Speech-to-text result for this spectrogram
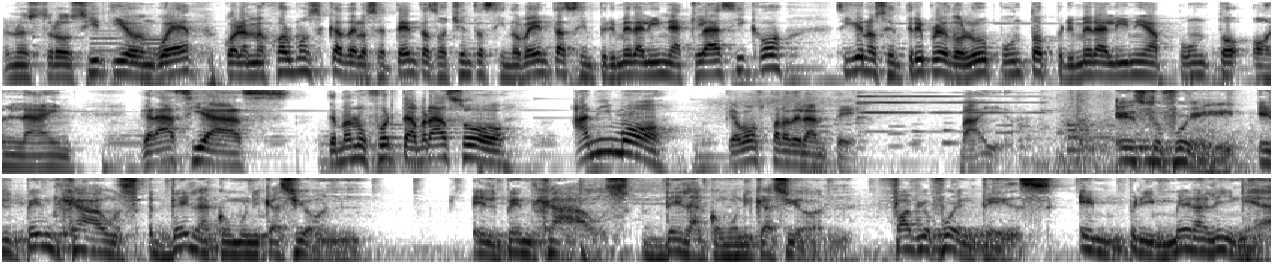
nuestro sitio en web con la mejor música de los 70s, 80s y 90s en primera línea clásico. Síguenos en www.primeralinea.online. Gracias. Te mando un fuerte abrazo. Ánimo, que vamos para adelante. Bye. Esto fue el penthouse de la comunicación. El penthouse de la comunicación. Fabio Fuentes, en primera línea.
